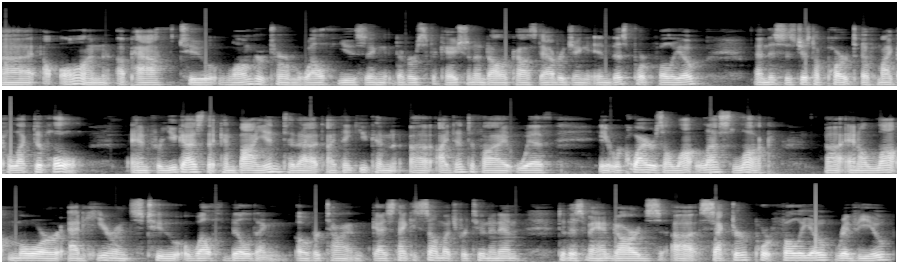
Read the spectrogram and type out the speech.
uh, on a path to longer term wealth using diversification and dollar cost averaging in this portfolio. And this is just a part of my collective whole. And for you guys that can buy into that, I think you can uh, identify with it requires a lot less luck uh, and a lot more adherence to wealth building over time. Guys, thank you so much for tuning in to this Vanguard's uh, sector portfolio review.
